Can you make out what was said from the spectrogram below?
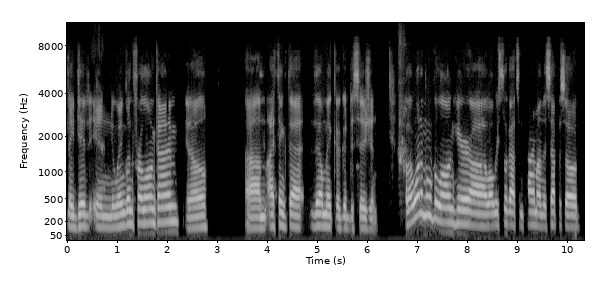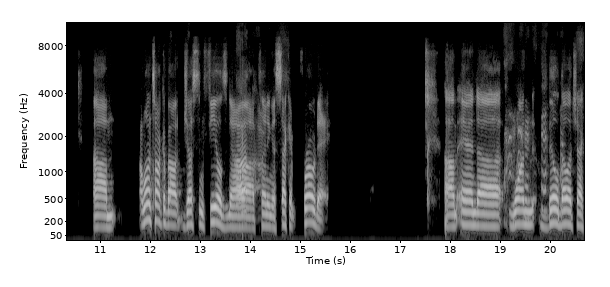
they did in New England for a long time. You know, um, I think that they'll make a good decision. But I want to move along here uh, while we still got some time on this episode. Um, I want to talk about Justin Fields now uh, Uh-oh. planning a second pro day. Um, and uh, one Bill Belichick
